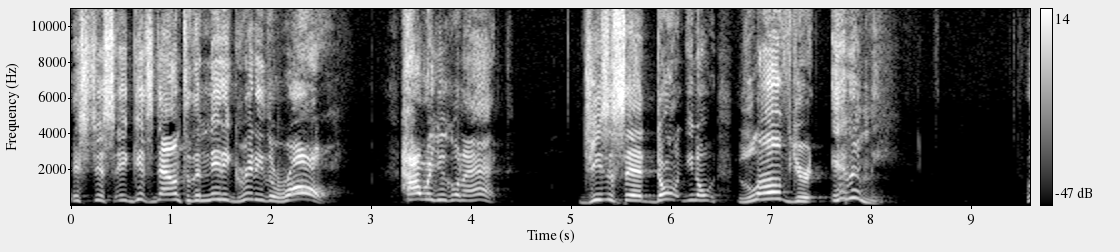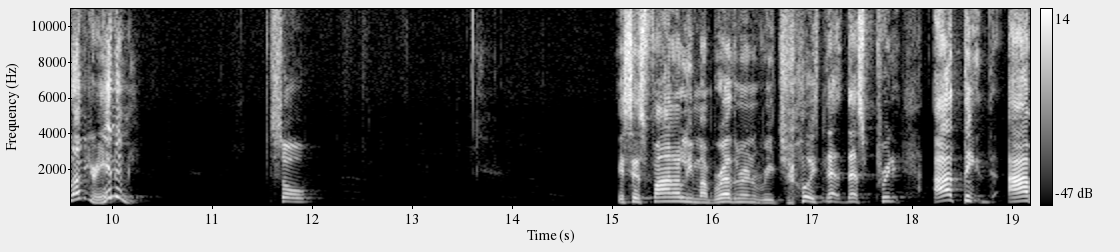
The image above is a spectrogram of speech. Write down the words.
It's just, it gets down to the nitty gritty, the raw. How are you going to act? Jesus said, don't, you know, love your enemy. Love your enemy. So it says, finally, my brethren, rejoice. That, that's pretty. I think I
